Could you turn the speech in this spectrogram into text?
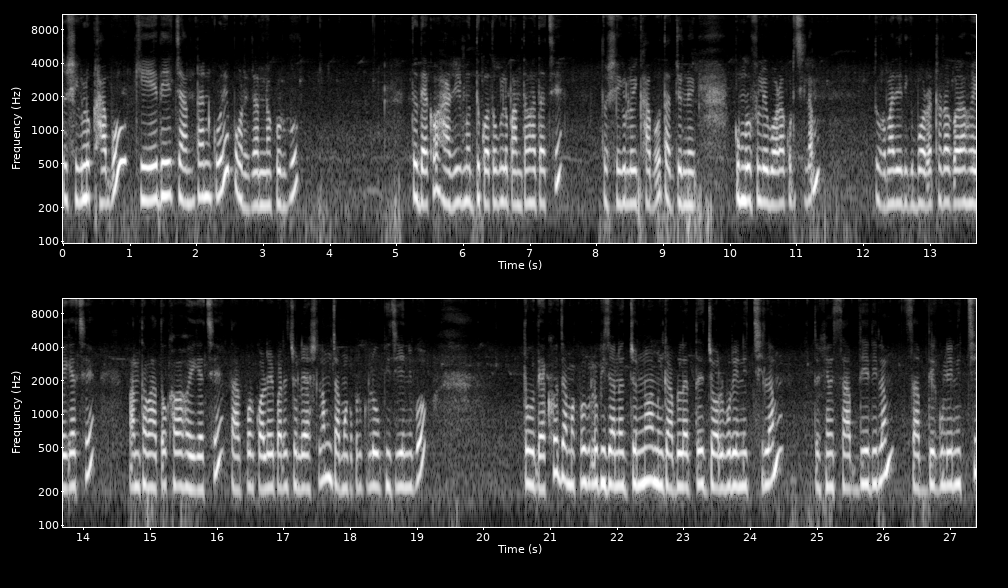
তো সেগুলো খাব, খেয়ে দিয়ে চান টান করে পরে রান্না করব। তো দেখো হাঁড়ির মধ্যে কতগুলো পান্তা ভাত আছে, তো সেগুলোই খাব। তার জন্য কুমড়ো ফুলের বড়া করছিলাম। তো আমার এদিকে বড়া ঠড়া করা হয়ে গেছে। পান্তা ভাতও খাওয়া হয়ে গেছে। তারপর কলের পাড়ে চলে আসলাম জামা কাপড়গুলো ভিজিয়ে নিব। তো দেখো জামা কাপড়গুলো ভিজানোর জন্য আমি গাবলাতে জল ভরে নিচ্ছিলাম। তো এখানে সাপ দিয়ে দিলাম, সাপ দিয়ে গুলিয়ে নিচ্ছি।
